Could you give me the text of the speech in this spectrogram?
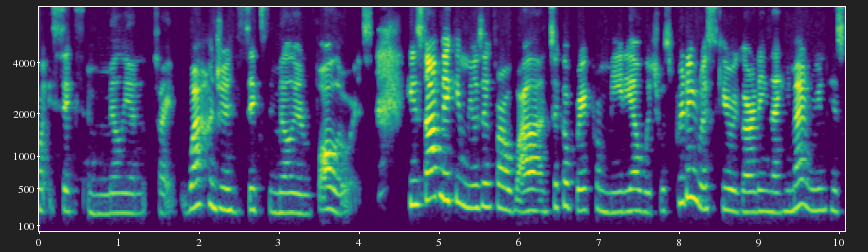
1.6 million, sorry, 106 million followers. He stopped making music for a while and took a break from media, which was pretty risky regarding that he might ruin his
